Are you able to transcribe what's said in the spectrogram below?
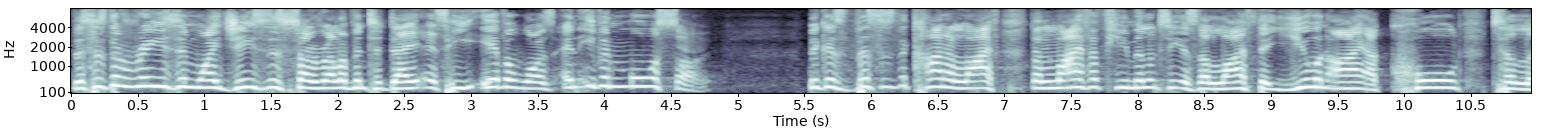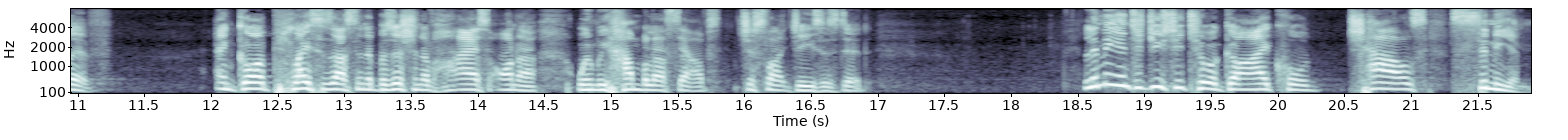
This is the reason why Jesus is so relevant today as he ever was, and even more so. Because this is the kind of life, the life of humility is the life that you and I are called to live. And God places us in a position of highest honor when we humble ourselves, just like Jesus did. Let me introduce you to a guy called Charles Simeon.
